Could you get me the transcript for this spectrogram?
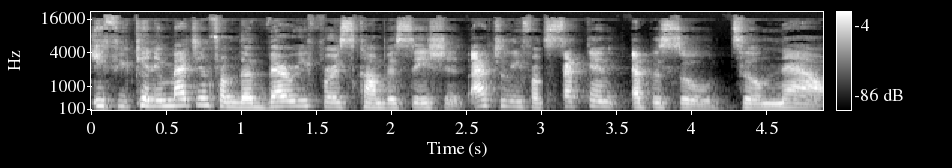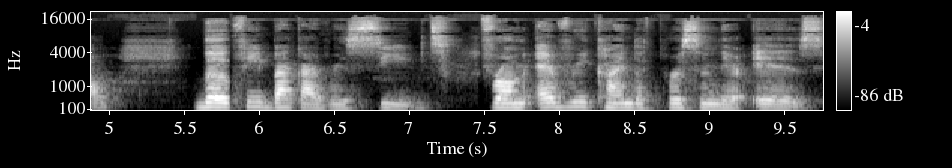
if you can imagine from the very first conversation, actually from second episode till now, the feedback I've received from every kind of person there is,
